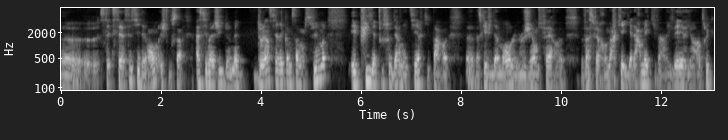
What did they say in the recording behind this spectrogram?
Euh, c'est assez sidérant et je trouve ça assez magique de le mettre, de l'insérer comme ça dans ce film. Et puis il y a tout ce dernier tiers qui part euh, parce qu'évidemment le, géant de fer euh, va se faire remarquer. Il y a l'armée qui va arriver, il y avoir un truc.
